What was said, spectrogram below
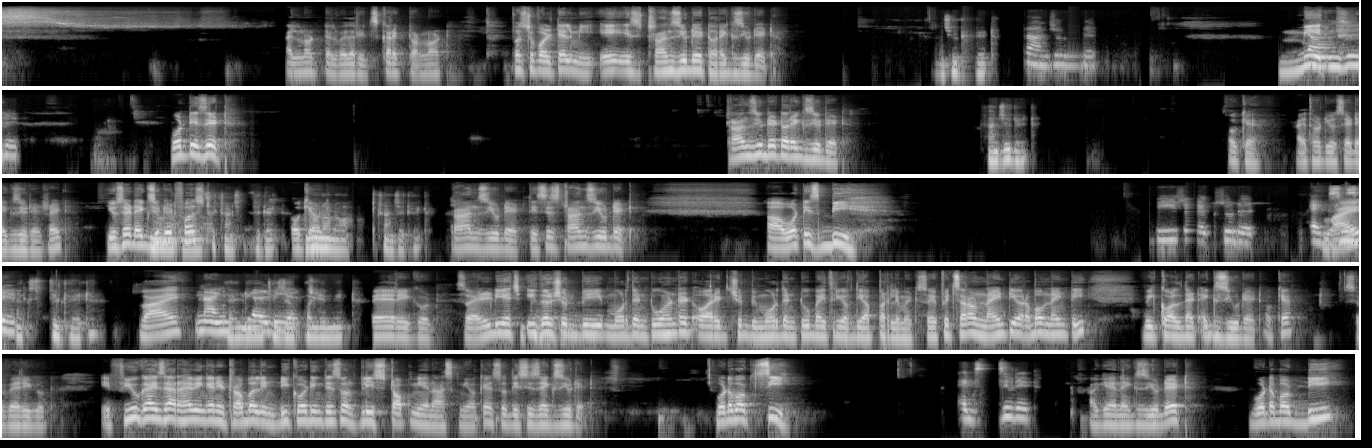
I'll not tell whether it's correct or not. First of all, tell me A is transudate or exudate? Conjugate. Transudate. Myth. Transudate. What is it? Transudate or exudate? Conjugate. Okay, I thought you said exudate, right? You said No, exudate no, no, first? it's a Transudate. Okay, No, okay. no, no. Transudate. Transudate. This is transudate. Uh, what is B? B is exudate. Why? Exudate. Exudate. Why? 90 LDH is upper LDH. limit. Very good. So LDH either should be more than 200 or it should be more than 2 by 3 of the upper limit. So if it's around 90 or above 90, we call that exudate. Okay. So very good. If you guys are having any trouble in decoding this one, please stop me and ask me. Okay. So this is exudate. What about C? Exudate. Again, exudate. What about D?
